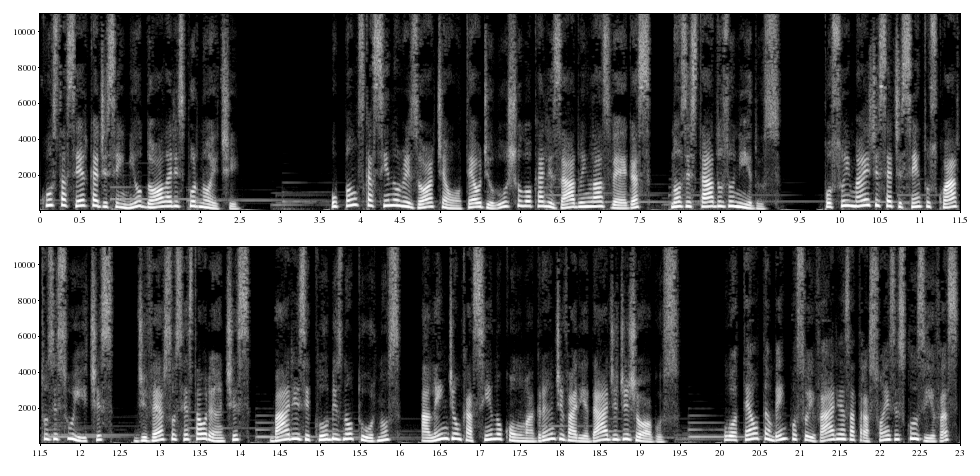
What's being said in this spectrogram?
custa cerca de 100 mil dólares por noite. O Palms Casino Resort é um hotel de luxo localizado em Las Vegas, nos Estados Unidos. Possui mais de 700 quartos e suítes, diversos restaurantes, bares e clubes noturnos, além de um cassino com uma grande variedade de jogos. O hotel também possui várias atrações exclusivas,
